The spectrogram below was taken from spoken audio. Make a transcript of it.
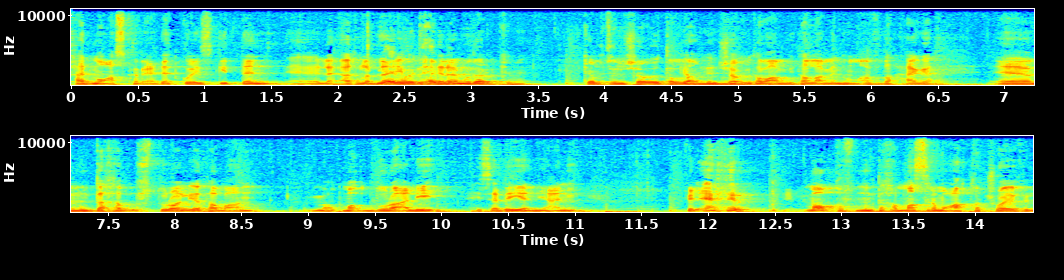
خد معسكر إعداد كويس جدا أغلب لعيبة بتحب المدرب كمان كابتن شوقي طلع كابتن. شوقي طبعا بيطلع منهم أفضل حاجة منتخب أستراليا طبعا مقدور عليه حسابيا يعني في الآخر موقف منتخب مصر معقد شوية في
